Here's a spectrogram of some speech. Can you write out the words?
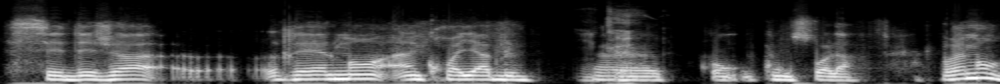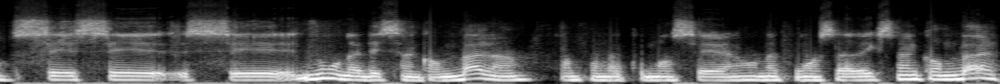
c'est déjà euh, réellement incroyable euh, qu'on soit là. Vraiment, c'est, nous on avait 50 balles hein, quand on a commencé. hein. on a commencé avec 50 balles.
